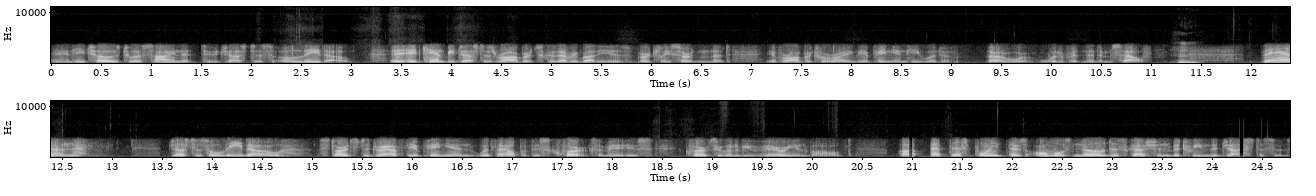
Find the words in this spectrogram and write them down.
And he chose to assign it to Justice Alito. It, it can't be Justice Roberts because everybody is virtually certain that if Roberts were writing the opinion, he would have uh, would have written it himself. Hmm. Then Justice Alito starts to draft the opinion with the help of his clerks. I mean, his clerks are going to be very involved. Uh, at this point, there's almost no discussion between the justices.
